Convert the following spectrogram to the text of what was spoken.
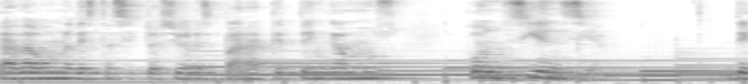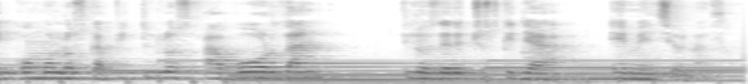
cada una de estas situaciones para que tengamos conciencia de cómo los capítulos abordan los derechos que ya he mencionado.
